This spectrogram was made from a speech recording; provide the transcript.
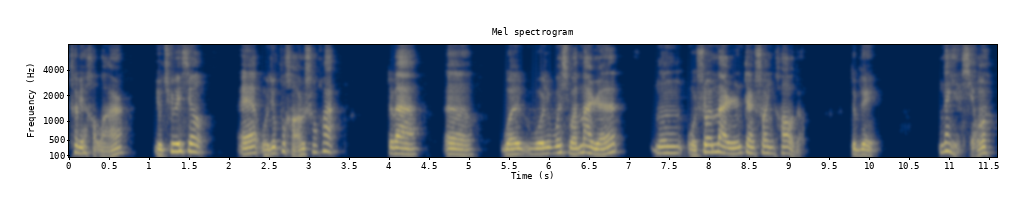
特别好玩儿有趣味性，哎，我就不好好说话，对吧？嗯，我我我喜欢骂人，嗯，我说骂人带双引号的，对不对？那也行啊，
